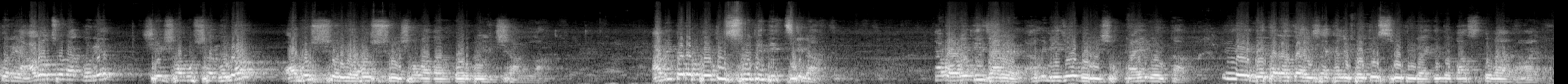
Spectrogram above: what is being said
করে, আলোচনা করে সেই সমস্যাগুলো অবশ্যই অবশ্যই সমাধান করব ইনশাআল্লাহ। আমি কোনো প্রতিশ্রুতি দিচ্ছি না। কারণ অনেকেই জানেন, আমি নিজেও বলি প্রায় বলতাম। এ, বেতারা তো এসে খালি প্রতিশ্রুতি দেয়, কিন্তু বাস্তবায়ন হয় না।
